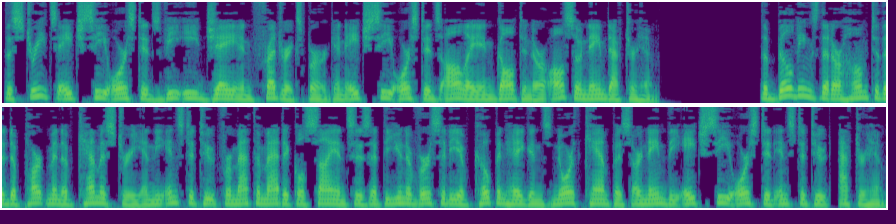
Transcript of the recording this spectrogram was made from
The streets H. C. Orsted's VEJ in Frederiksberg and H. C. Orsted's Allé in Galten are also named after him. The buildings that are home to the Department of Chemistry and the Institute for Mathematical Sciences at the University of Copenhagen's North Campus are named the H. C. Orsted Institute, after him.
